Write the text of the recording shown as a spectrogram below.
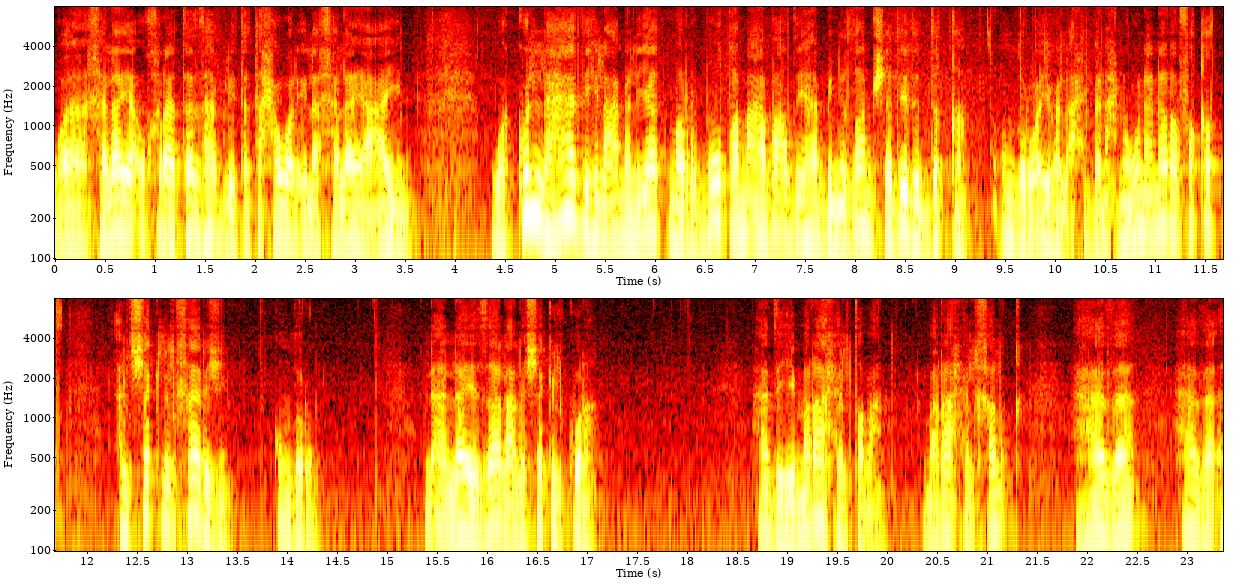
وخلايا أخرى تذهب لتتحول إلى خلايا عين. وكل هذه العمليات مربوطة مع بعضها بنظام شديد الدقة. انظروا أيها الأحبة نحن هنا نرى فقط الشكل الخارجي. انظروا الآن لا يزال على شكل كرة. هذه مراحل طبعا مراحل خلق هذا هذا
